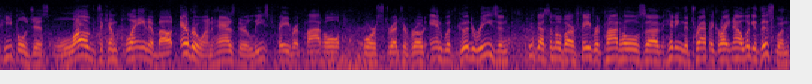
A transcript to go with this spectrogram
people just love to complain about. Everyone has their least favorite pothole or stretch of road, and with good reason. We've got some of our favorite potholes uh, hitting the traffic right now. Look at this one.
